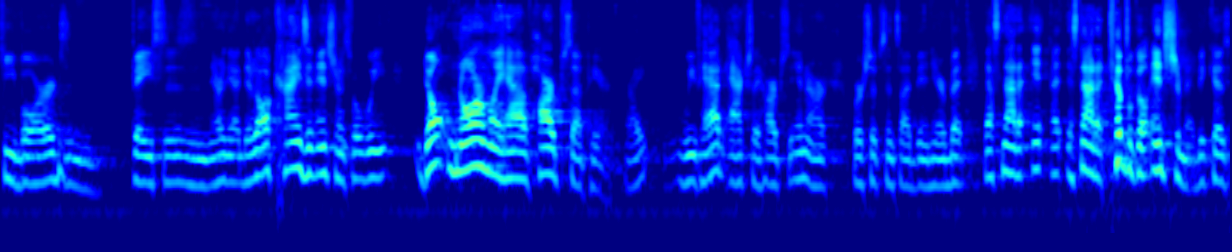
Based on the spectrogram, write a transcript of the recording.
keyboards and basses and everything. There's all kinds of instruments, but we don't normally have harps up here, right? We've had actually harps in our worship since I've been here, but that's not a, uh, it's not a typical instrument because,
